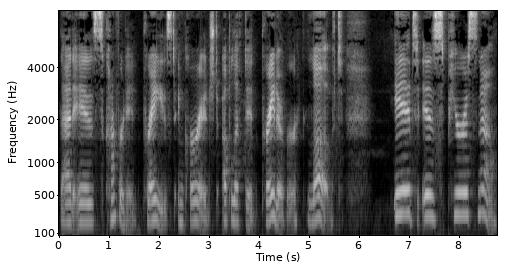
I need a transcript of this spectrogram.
that is comforted, praised, encouraged, uplifted, prayed over, loved. It is pure as snow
